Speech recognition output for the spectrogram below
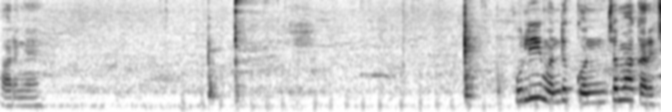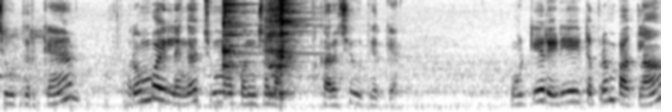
பாருங்கள் புளி வந்து கொஞ்சமாக கரைச்சி ஊற்றிருக்கேன் ரொம்ப இல்லைங்க சும்மா கொஞ்சமாக கரைச்சி ஊற்றிருக்கேன் ஓகே ரெடி ஆகிட்ட அப்புறம் பார்க்கலாம்.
